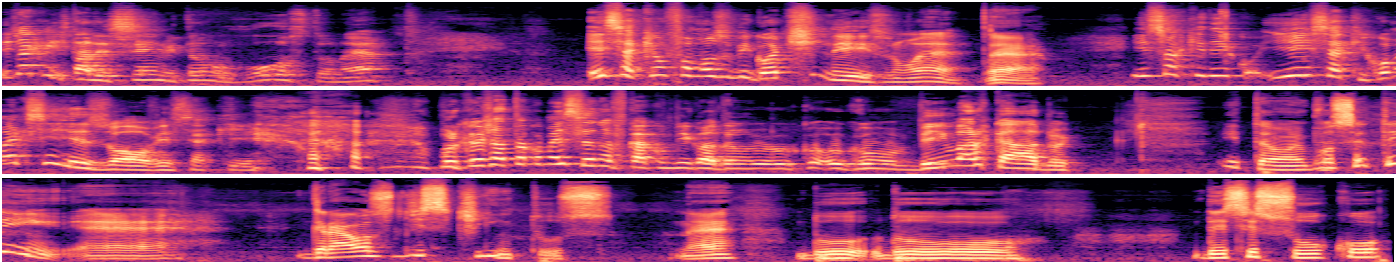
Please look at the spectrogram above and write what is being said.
E já que a gente tá descendo então no rosto, né? Esse aqui é o famoso bigode chinês, não é? É. Isso aqui e esse aqui, como é que se resolve esse aqui? Porque eu já tô começando a ficar com o bigodão com- com- bem marcado. Então, você tem. é, graus distintos, né? Do, do desse suco.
